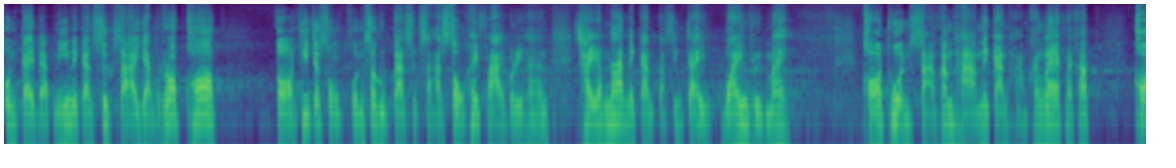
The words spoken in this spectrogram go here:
กลไกแบบนี้ในการศึกษาอย่างรอบคอบ ก่อนที่จะส่งผลสรุปการศึกษาส่งให้ฝ่ายบริหาร ใช้อำนาจในการตัดสินใจไว้หรือไม่ ขอทวน 3คำถามในการถามครั้งแรกนะครับ ข้อ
